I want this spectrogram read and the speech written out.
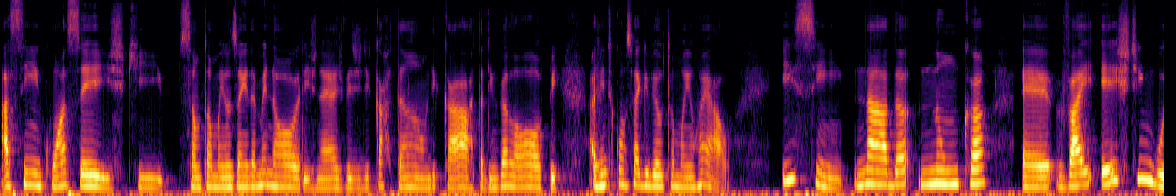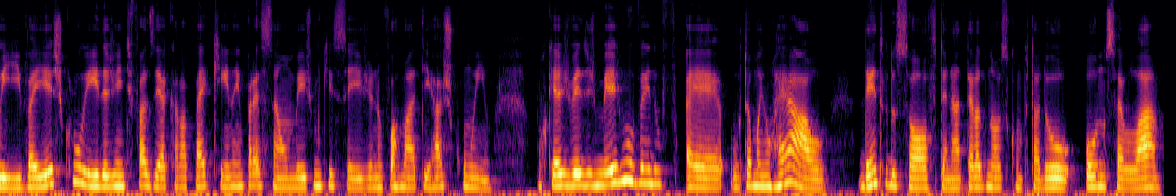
A5, um A6, que são tamanhos ainda menores, né? Às vezes de cartão, de carta, de envelope, a gente consegue ver o tamanho real. E sim, nada nunca é, vai extinguir, vai excluir da gente fazer aquela pequena impressão, mesmo que seja no formato de rascunho. Porque às vezes, mesmo vendo é, o tamanho real dentro do software, na tela do nosso computador ou no celular,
